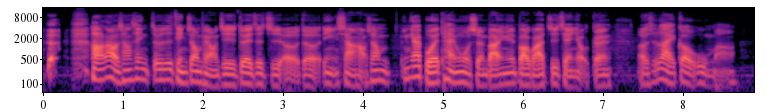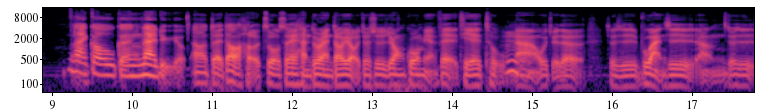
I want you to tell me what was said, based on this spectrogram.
好，那我相信就是听众朋友其实对这只鹅的印象好像应该不会太陌生吧，因为包括之前有跟呃是赖购物嘛，赖购物跟赖旅游，呃对都有合作，所以很多人都有就是用过免费的贴图。嗯那我觉得就是不管是嗯就是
